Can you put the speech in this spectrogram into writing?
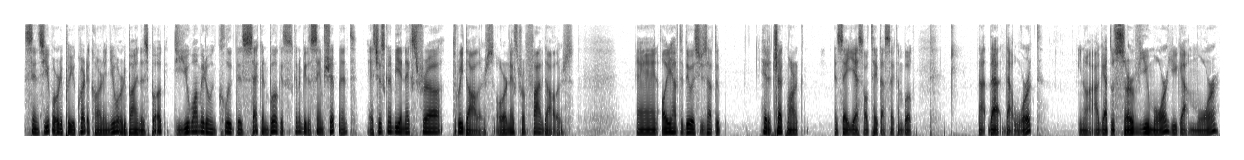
since you've already put your credit card and you're already buying this book, do you want me to include this second book? It's going to be the same shipment. It's just going to be an extra $3 or an extra $5. And all you have to do is you just have to hit a check mark and say, yes, I'll take that second book. That, that, that worked. You know, I got to serve you more. You got more.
